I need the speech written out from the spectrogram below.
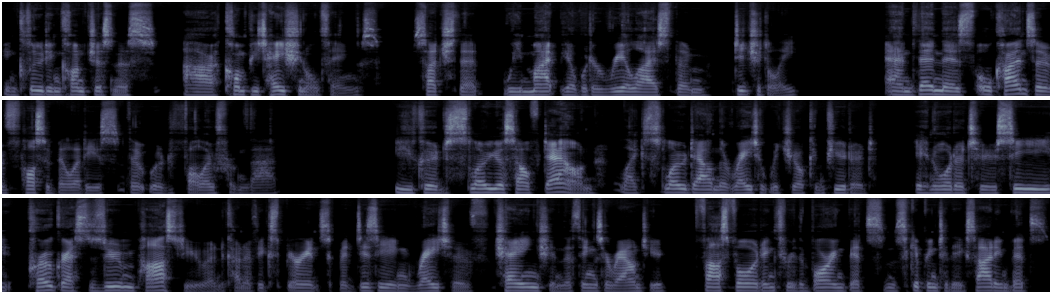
including consciousness, are computational things, such that we might be able to realize them digitally. And then there's all kinds of possibilities that would follow from that. You could slow yourself down, like slow down the rate at which you're computed, in order to see progress zoom past you and kind of experience a dizzying rate of change in the things around you, fast forwarding through the boring bits and skipping to the exciting bits.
